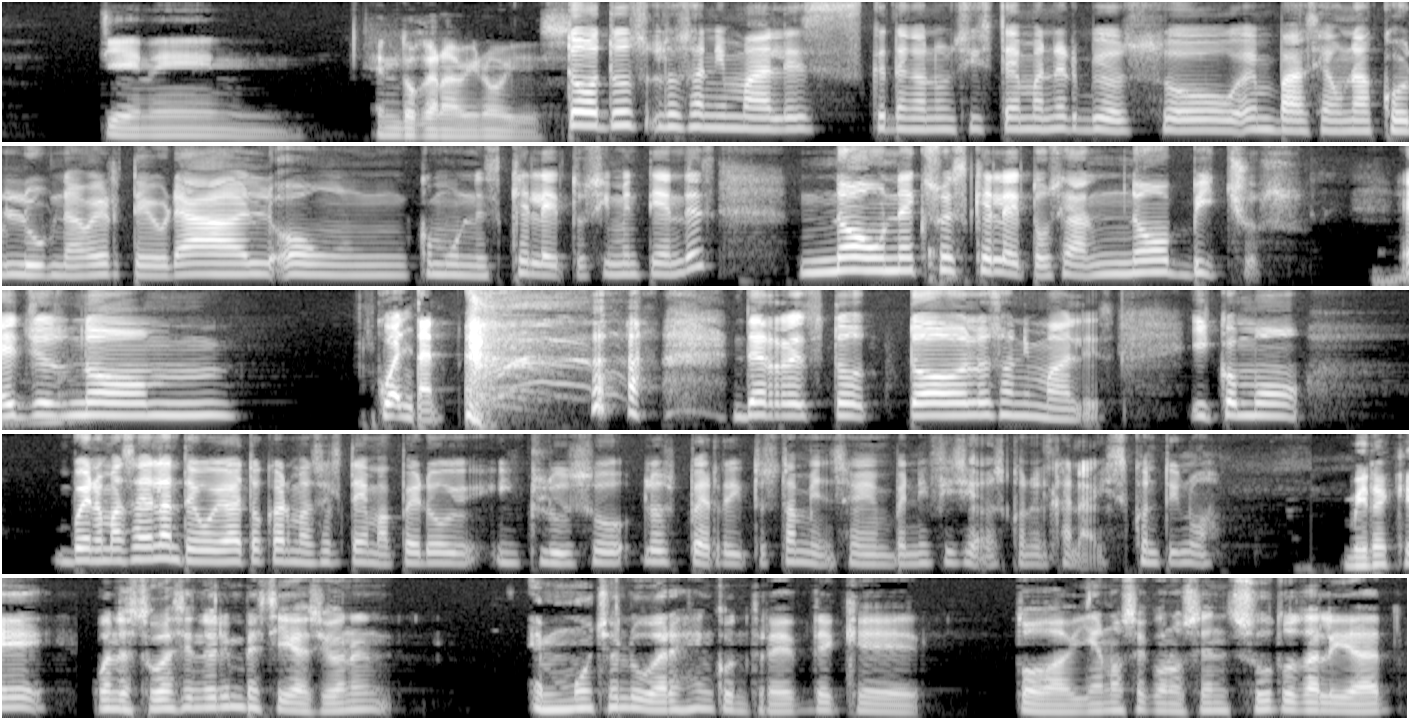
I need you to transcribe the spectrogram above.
tienen endocannabinoides. Todos los animales que tengan un sistema nervioso en base a una columna vertebral o un como un esqueleto, ¿sí me entiendes? No un exoesqueleto, o sea, no bichos. Ellos no mm, cuentan. De resto, todos los animales. Y como, bueno, más adelante voy a tocar más el tema, pero incluso los perritos también se ven beneficiados con el cannabis. Continúa. Mira que cuando estuve haciendo la investigación en, en muchos lugares encontré de que todavía no se conoce en su totalidad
